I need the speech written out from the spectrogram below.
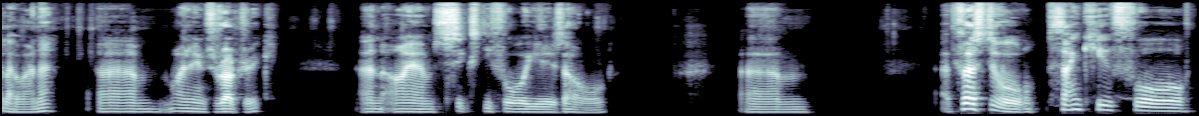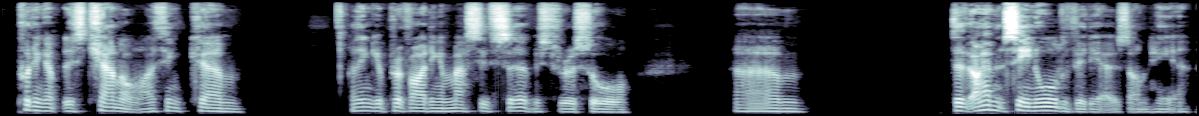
Hello, Anna. Um, my name's Roderick, and I am 64 years old. Um, uh, first of all, thank you for putting up this channel. I think um, I think you're providing a massive service for us all. Um, I haven't seen all the videos on here,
